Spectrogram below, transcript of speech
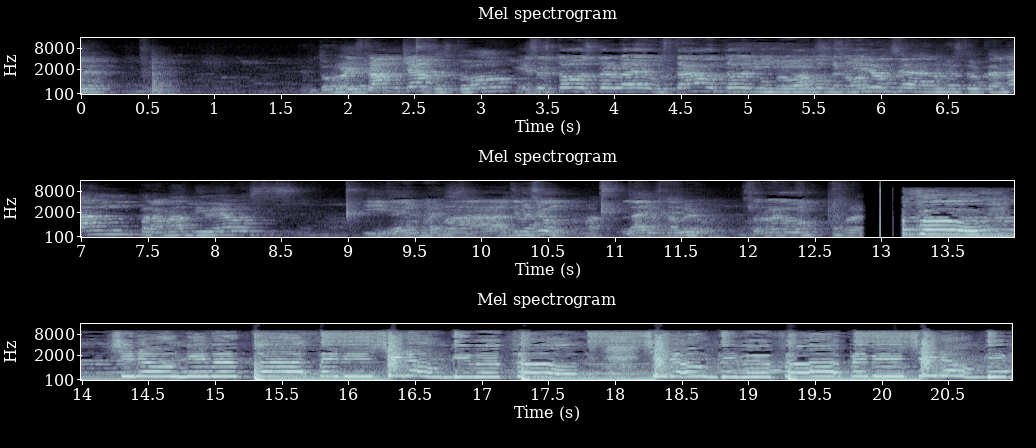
hacer. Entonces, Ahí está, muchachos. eso es todo. Eso es todo, espero les haya gustado. Todo Y comprobando que no. suscríbanse a nuestro canal para más videos. Y más diversión. Like, hasta luego. Hasta luego. fuck. She don't give a fuck, baby. She don't give a fuck. She don't give a fuck, baby. She don't give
